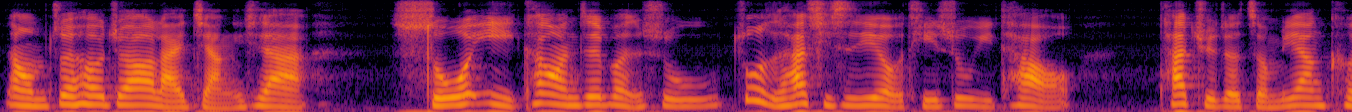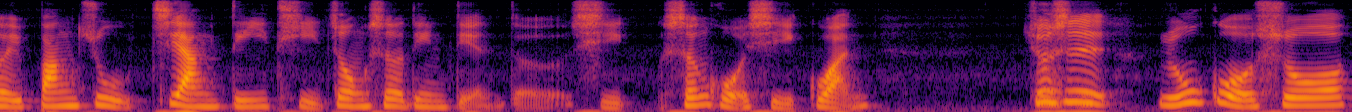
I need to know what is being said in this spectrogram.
那我们最后就要来讲一下，所以看完这本书，作者他其实也有提出一套，他觉得怎么样可以帮助降低体重设定点的习生活习惯。就是如果说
